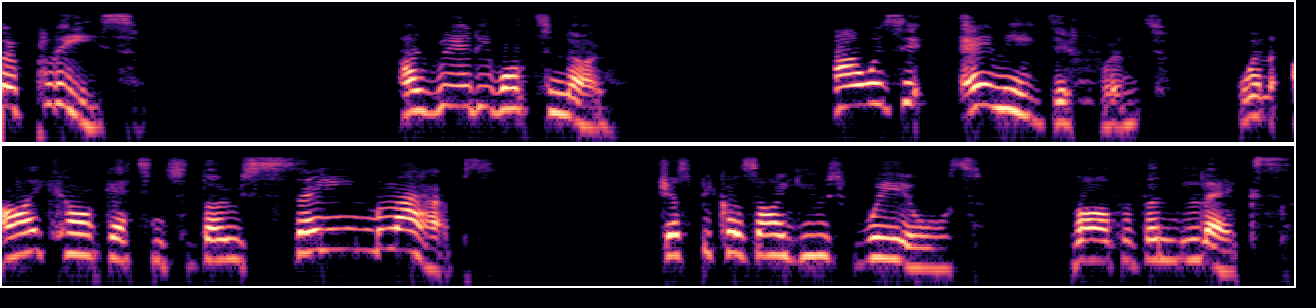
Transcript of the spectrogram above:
So please, I really want to know, how is it any different when I can't get into those same labs just because I use wheels rather than legs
